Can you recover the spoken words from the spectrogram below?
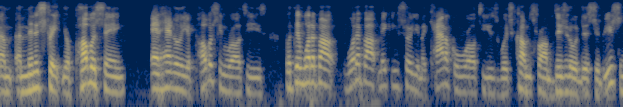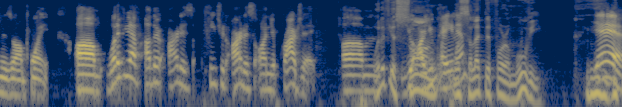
um, administrate your publishing and handle your publishing royalties but then what about what about making sure your mechanical royalties, which comes from digital distribution, is on point? Um, what if you have other artists, featured artists on your project? Um, What if your you- song are you paying was them? selected for a movie? yeah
